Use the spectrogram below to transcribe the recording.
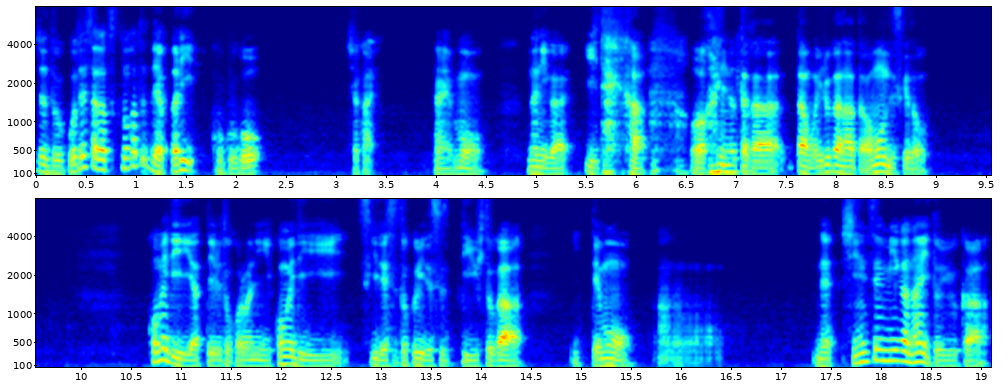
じゃあどこで差がつくのかというと、やっぱり国語、社会。はい、もう何が言いたいか お分かりになった方もいるかなとは思うんですけど、コメディやっているところにコメディ好きです、得意ですっていう人がいっても、あの、ね、新鮮味がないというか、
